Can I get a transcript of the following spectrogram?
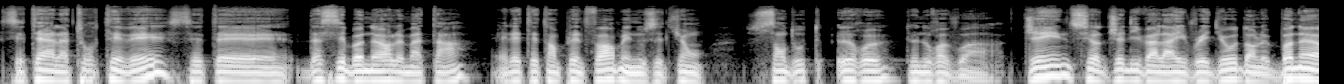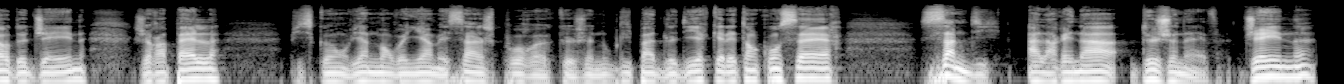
C'était à la Tour TV, c'était d'assez bonne heure le matin. Elle était en pleine forme et nous étions sans doute heureux de nous revoir. Jane sur Geneva Live Radio dans le bonheur de Jane. Je rappelle, puisqu'on vient de m'envoyer un message pour euh, que je n'oublie pas de le dire, qu'elle est en concert samedi à l'Arena de Genève. Jane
